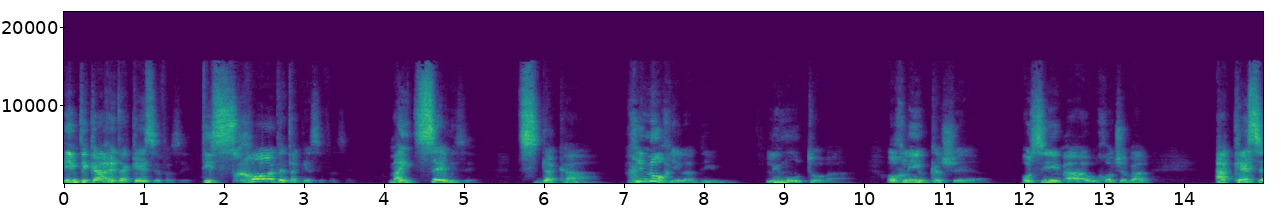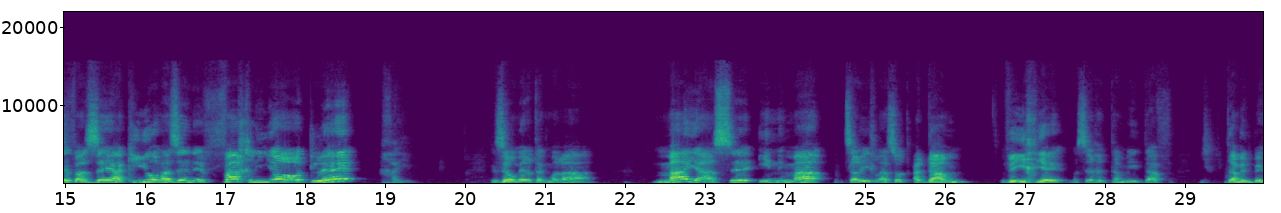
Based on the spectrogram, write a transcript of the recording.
אם תיקח את הכסף הזה, תסחוט את הכסף הזה, מה יצא מזה? צדקה, חינוך ילדים, לימוד תורה, אוכלים כשר, עושים ארוחות שבת, הכסף הזה, הקיום הזה נהפך להיות לחיים. וזה אומרת הגמרא, מה יעשה, מה צריך לעשות אדם ויחיה, מסכת תמיד דף ל"ב.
